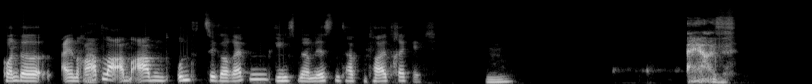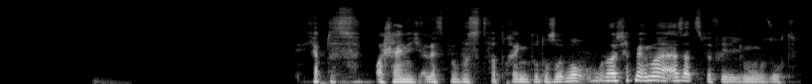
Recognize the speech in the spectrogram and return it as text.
konnte ein Radler am Abend und Zigaretten, ging es mir am nächsten Tag total dreckig. Hm. Naja, also ich habe das wahrscheinlich alles bewusst verdrängt oder so. Oder ich habe mir immer Ersatzbefriedigung gesucht.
